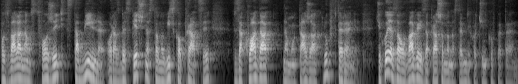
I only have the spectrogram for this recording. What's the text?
pozwala nam stworzyć stabilne oraz bezpieczne stanowisko pracy w zakładach, na montażach lub w terenie. Dziękuję za uwagę i zapraszam do następnych odcinków PPN.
